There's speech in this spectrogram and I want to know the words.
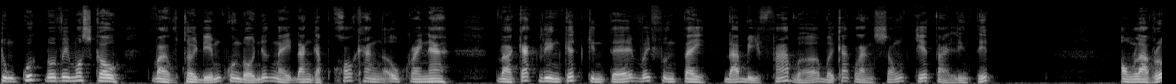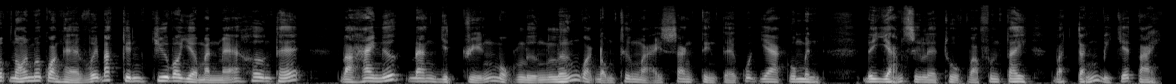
Trung Quốc đối với Moscow vào thời điểm quân đội nước này đang gặp khó khăn ở Ukraine và các liên kết kinh tế với phương Tây đã bị phá vỡ bởi các làn sóng chế tài liên tiếp. Ông Lavrov nói mối quan hệ với Bắc Kinh chưa bao giờ mạnh mẽ hơn thế và hai nước đang dịch chuyển một lượng lớn hoạt động thương mại sang tiền tệ quốc gia của mình để giảm sự lệ thuộc vào phương Tây và tránh bị chế tài.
